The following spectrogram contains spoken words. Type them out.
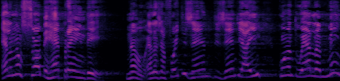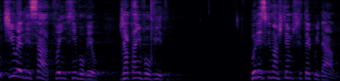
Ela não soube repreender. Não, ela já foi dizendo, dizendo, e aí quando ela mentiu, ele disse: Ah, foi, se envolveu, já está envolvido. Por isso que nós temos que ter cuidado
